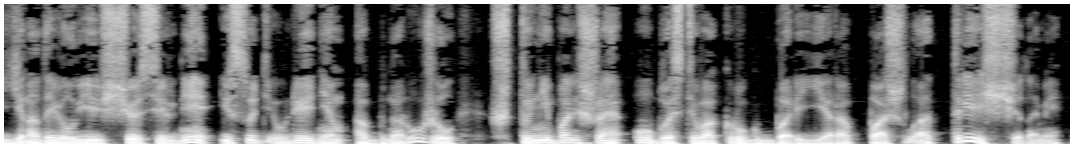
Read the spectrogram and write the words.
Я надавил еще сильнее и с удивлением обнаружил – что небольшая область вокруг барьера пошла трещинами.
